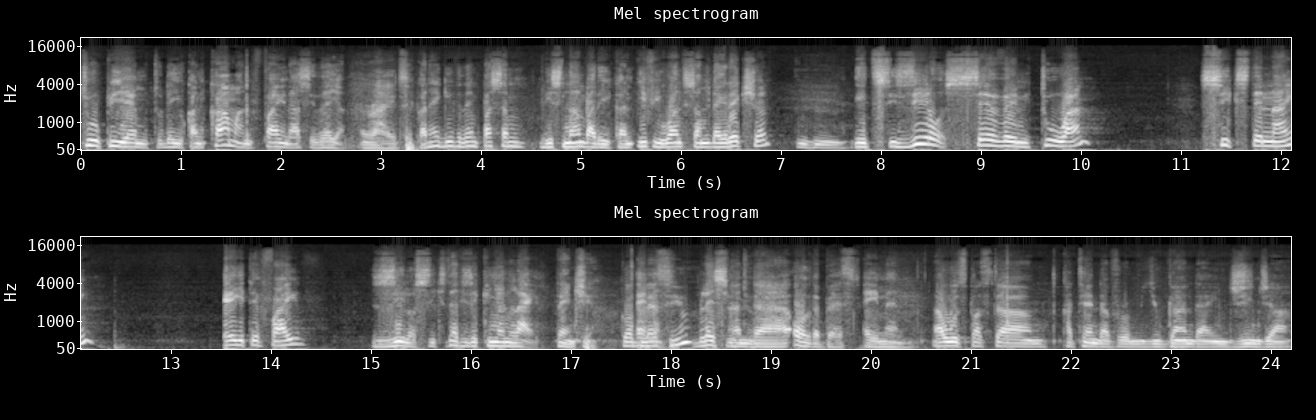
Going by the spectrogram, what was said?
2 p.m. today. You can come and find us there. Right. Can I give them some this number? They can if you want some direction. It's 0721 69 85 06. That is a Kenyan line. Thank you. God Amen. bless you. Bless you And uh, all the best. Amen. That was Pastor um, Katende from Uganda in Jinja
